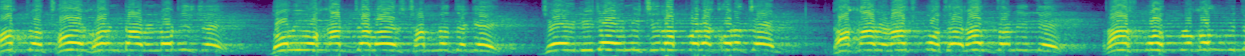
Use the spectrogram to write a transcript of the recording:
মাত্র ছয় ঘণ্টার নোটিশে দলীয় কার্যালয়ের সামনে থেকে যে বিজয় মিছিল আপনারা করেছেন, ঢাকার রাজপথে রাজধানীতে রাজপথ প্রকম্পিত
